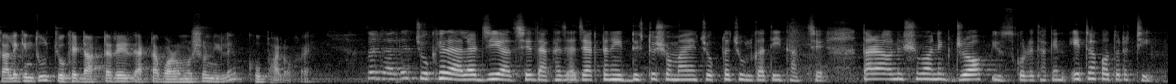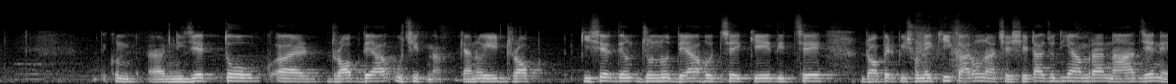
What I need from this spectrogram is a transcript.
তাহলে কিন্তু চোখের ডাক্তারের একটা পরামর্শ নিলে খুব ভালো হয়। স্যার যাদের চোখের অ্যালার্জি আছে দেখা যায় যে একটা নির্দিষ্ট সময়ে চোখটা চুলকাতেই থাকছে তারা অনেক সময় অনেক ড্রপ ইউজ করে থাকেন। এটা কতটা ঠিক? দেখুন নিজের তো ড্রপ দেওয়া উচিত না। কেন এই ড্রপ কিসের জন্য দেয়া হচ্ছে কে দিচ্ছে ড্রপের পিছনে কি কারণ আছে সেটা যদি আমরা না জেনে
